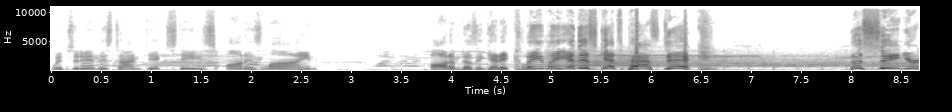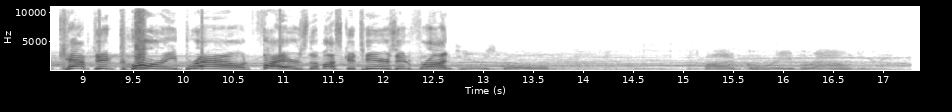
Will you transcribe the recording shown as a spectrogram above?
Whips it in. This time Dick stays on his line. Autumn doesn't get it cleanly, and this gets past Dick. The senior captain, Cory Brown, fires the Musketeers in front. Musketeers goal by Cory Brown.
